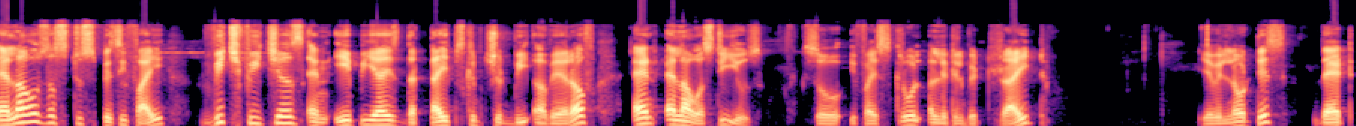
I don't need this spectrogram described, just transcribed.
allows us to specify which features and APIs the TypeScript should be aware of and allow us to use. So if I scroll a little bit right, you will notice that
